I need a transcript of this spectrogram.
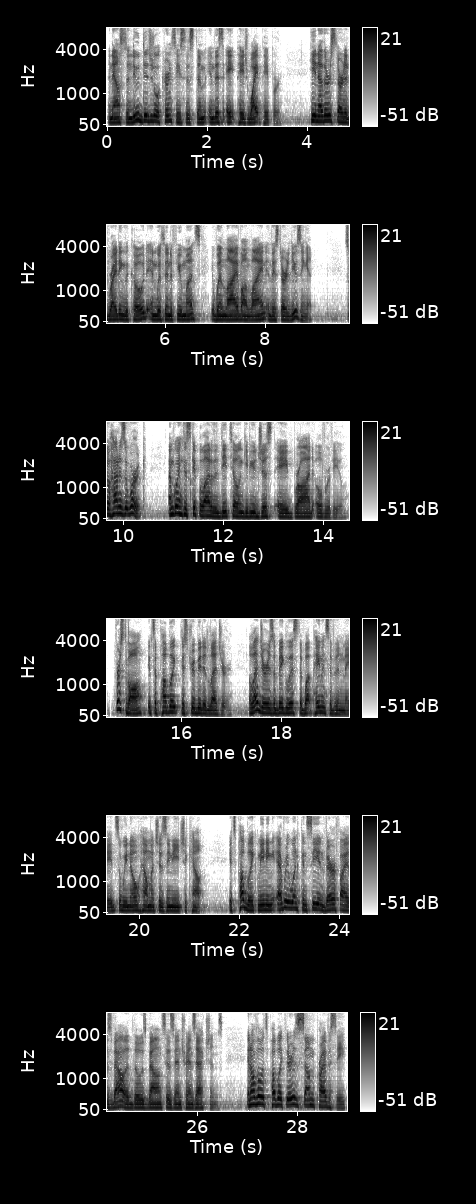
announced a new digital currency system in this eight page white paper. He and others started writing the code, and within a few months, it went live online and they started using it. So, how does it work? I'm going to skip a lot of the detail and give you just a broad overview. First of all, it's a public distributed ledger. Ledger is a big list of what payments have been made so we know how much is in each account. It's public, meaning everyone can see and verify as valid those balances and transactions. And although it's public, there is some privacy,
